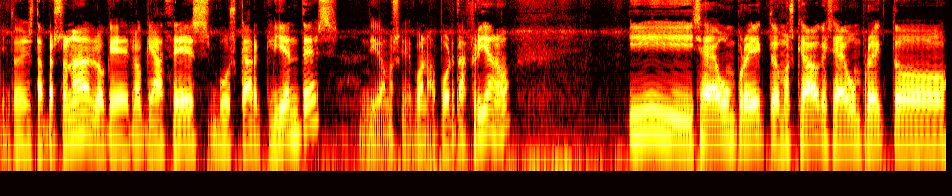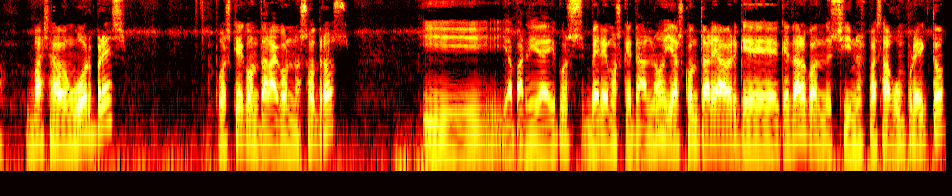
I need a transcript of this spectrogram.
Entonces esta persona lo que, lo que hace es buscar clientes, digamos que, bueno, a puerta fría, ¿no? Y si hay algún proyecto, hemos quedado que si hay algún proyecto basado en WordPress, pues que contará con nosotros y, a partir de ahí pues veremos qué tal, ¿no? Ya os contaré a ver qué, tal cuando si nos pasa algún proyecto,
